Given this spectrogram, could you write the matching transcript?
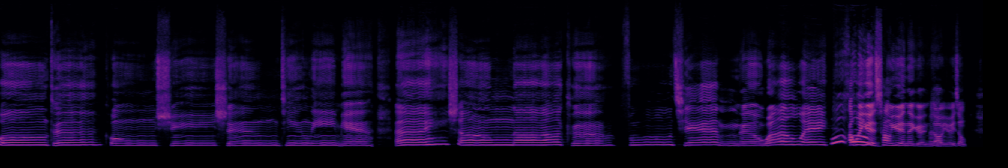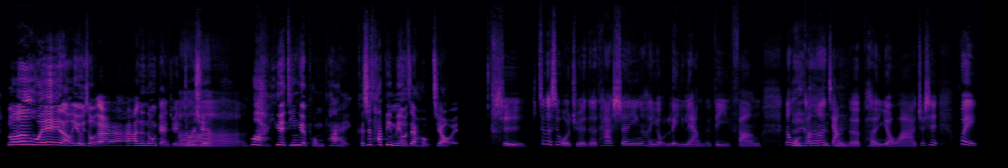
我的空虚身体里面，爱上那个肤浅的弯位。他会越唱越那个，你知道，有一种弯位，然后有一种啊啊啊的那种感觉，你就会觉得哇，越听越澎湃。可是他并没有在吼叫，哎，是这个是我觉得他声音很有力量的地方。那我刚刚讲的朋友啊，就是会。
